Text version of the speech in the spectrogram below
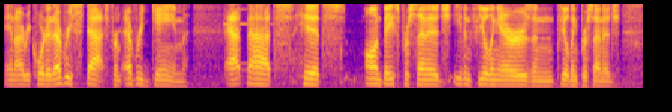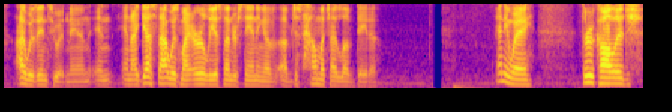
and I recorded every stat from every game at bats, hits, on base percentage, even fielding errors and fielding percentage. I was into it, man. And, and I guess that was my earliest understanding of, of just how much I love data. Anyway, through college,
